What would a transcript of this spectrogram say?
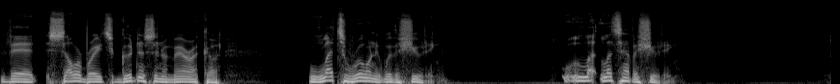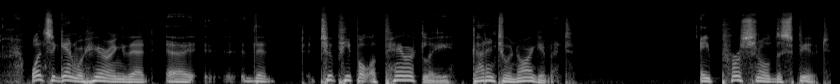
that celebrates goodness in America, let's ruin it with a shooting. Let, us have a shooting." once again, we're hearing that uh, that two people apparently got into an argument, a personal dispute,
